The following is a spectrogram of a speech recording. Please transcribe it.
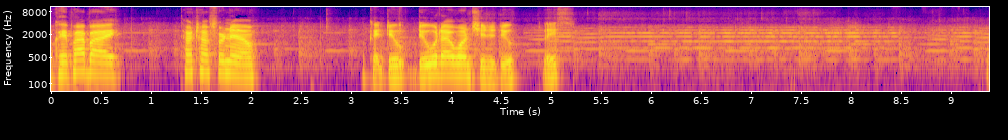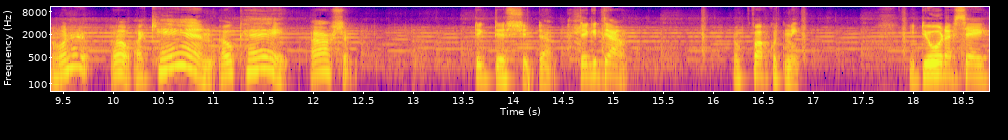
Okay, bye bye. Ta-ta for now. Okay, do do what I want you to do, please. I wonder. Oh, I can. Okay, awesome. Dig this shit down. Dig it down. Don't fuck with me. You do what I say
